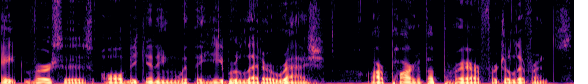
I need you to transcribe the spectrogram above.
eight verses, all beginning with the Hebrew letter Resh, are part of a prayer for deliverance.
